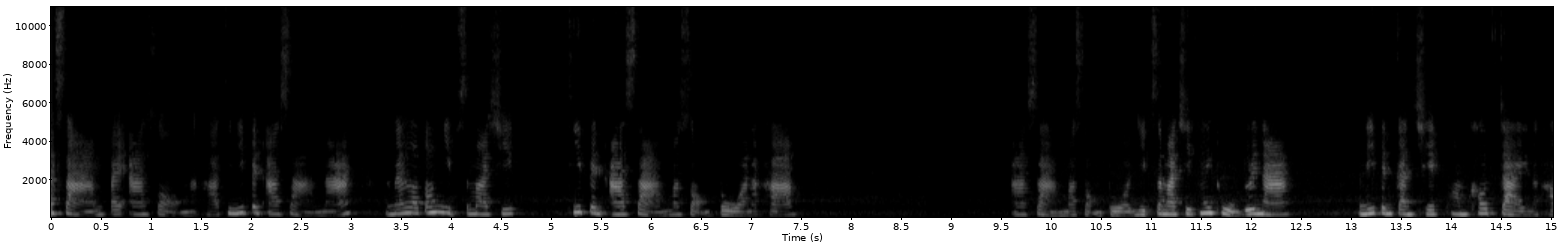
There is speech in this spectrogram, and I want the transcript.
R3 ไป R2 นะคะ ทีนี้เป็น R3 นะ ดังนั้นเราต้องหยิบสมาชิกที่เป็น R3 มา 2 ตัวนะคะ R3 มา2ตัว หยิบสมาชิกให้ถูกด้วยนะ อันนี้เป็นการเช็คความเข้าใจนะคะ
